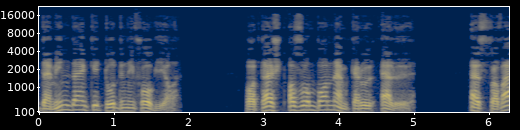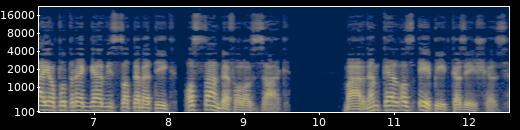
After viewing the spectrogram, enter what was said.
De mindenki tudni fogja. A test azonban nem kerül elő. Ezt a vájatot reggel visszatemetik, aztán befalazzák. Már nem kell az építkezéshez.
